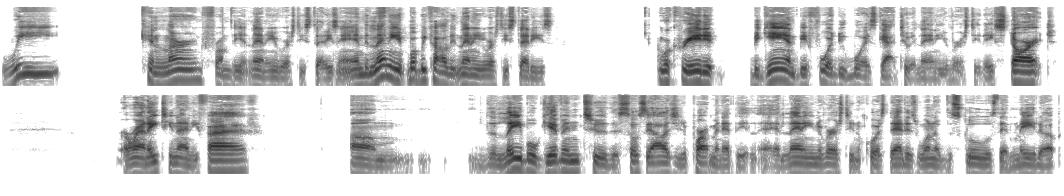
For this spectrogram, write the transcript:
we can learn from the Atlanta University studies. And the Atlanta, what we call the Atlanta University studies, were created, began before Du Bois got to Atlanta University. They start around 1895. Um, the label given to the sociology department at the Atlanta University, and of course, that is one of the schools that made up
